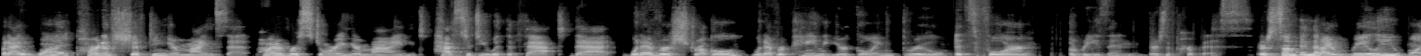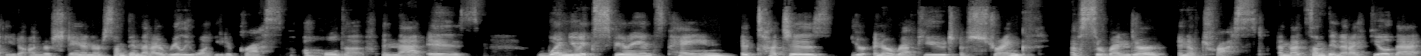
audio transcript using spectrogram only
But I want part of shifting your mindset, part of restoring your mind has to do with the fact that whatever struggle, whatever pain that you're going through, it's for a reason, there's a purpose. There's something that I really want you to understand, or something that I really want you to grasp a hold of. And that is when you experience pain, it touches your inner refuge of strength of surrender and of trust. And that's something that I feel that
